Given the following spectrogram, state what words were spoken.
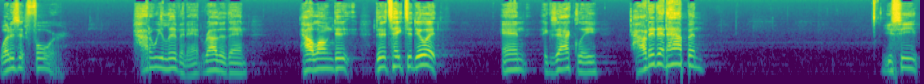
What is it for? How do we live in it rather than how long did it, did it take to do it? And exactly how did it happen? You see,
